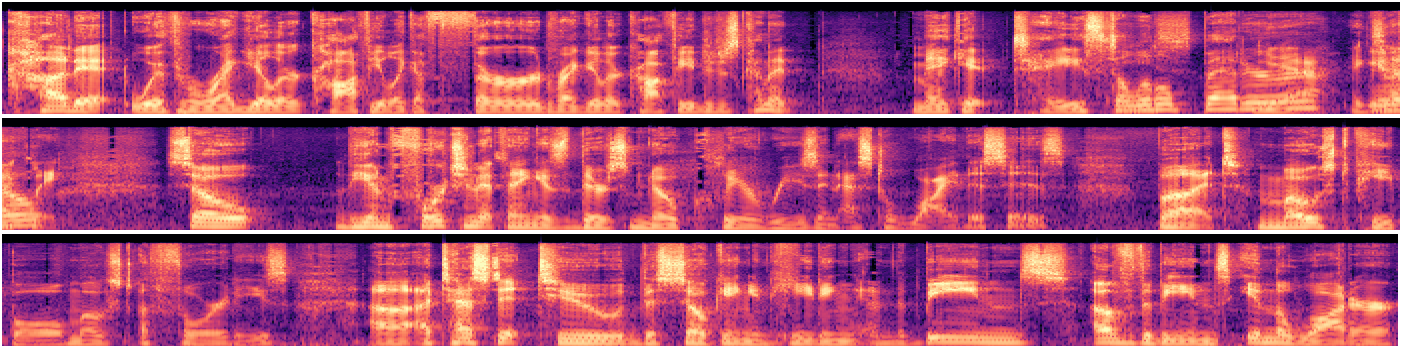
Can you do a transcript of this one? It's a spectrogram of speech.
cut it with regular coffee, like a third regular coffee, to just kind of make it taste a little better. Yeah, you know? exactly. So the unfortunate thing is there's no clear reason as to why this is. But most people, most authorities, uh, attest it to the soaking and heating of the beans of the beans in the water,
